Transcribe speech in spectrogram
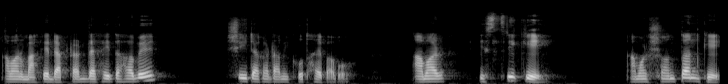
আমার মাকে ডাক্তার দেখাইতে হবে, সেই টাকাটা আমি কোথায় পাবো? আমার স্ত্রীকে, আমার সন্তানকে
